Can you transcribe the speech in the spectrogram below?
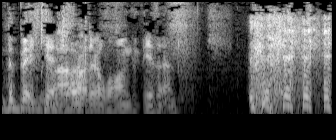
The big kid. Not book. farther along than me then.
